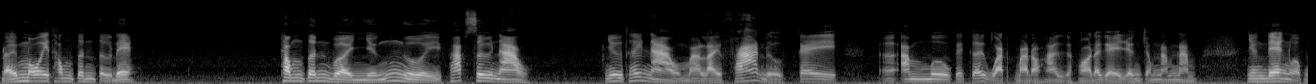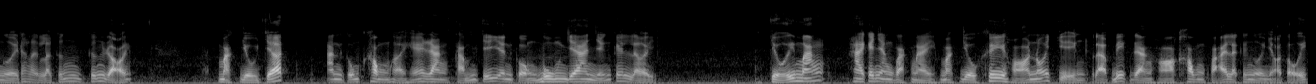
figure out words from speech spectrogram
để môi thông tin từ đen. Thông tin về những người pháp sư nào như thế nào mà lại phá được cái uh, âm mưu cái kế hoạch mà họ đã gầy dựng trong 5 năm. Nhưng đen là một người rất là, là cứng cứng rỏi mặc dù chết anh cũng không hề hé răng thậm chí anh còn buông ra những cái lời chửi mắng hai cái nhân vật này mặc dù khi họ nói chuyện là biết rằng họ không phải là cái người nhỏ tuổi.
